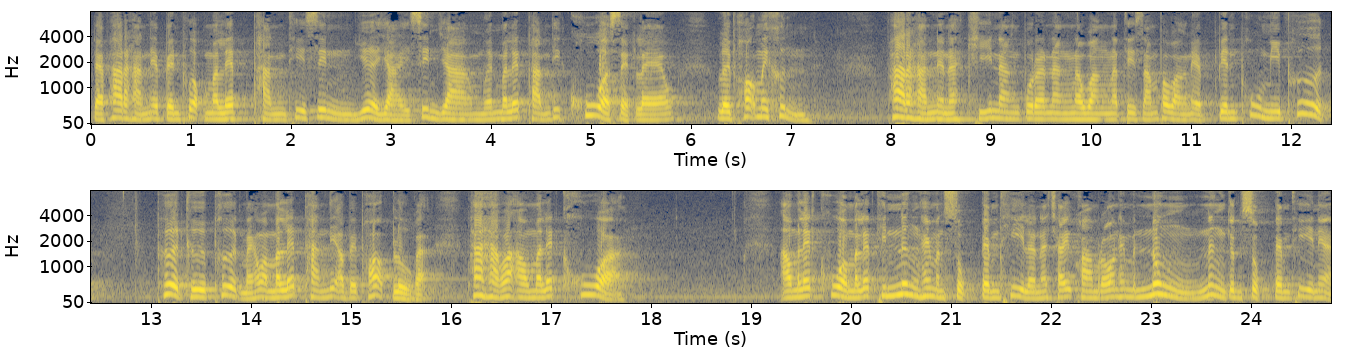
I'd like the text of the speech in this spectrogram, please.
แต่พระอรหันเนี่ยเป็นพวกเมล็ดพันธุ์ที่สิ้นเยื่อใหญ่สิ้นยางเหมือนเมล็ดพันธุ์ที่คั่วเสร็จแล้ว เลยเพาะไม่ขึ้น พระอรหันเนี่ยนะขีนังปุรนังนวังนัติสัมภวังเนี่ยเป็นผู้มีพืช พืชคือพืชหมายความว่าเมล็ดพันธุ์ที่เอาไปเพาะปลูกอะ่ะถ้าหากว่าเอาเมล็ดคั่ว เอาเมล็ดคั่วเมล็ดที่นึ่งให้มันสุกเต็มที่แล้วนะใช้ความร้อนให้มันนุ่ง นึ่งจนสุกเต็มที่เนี่ย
